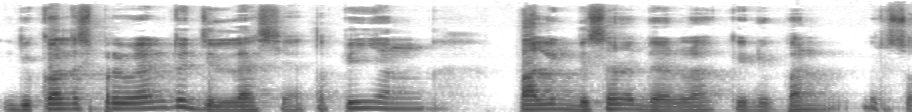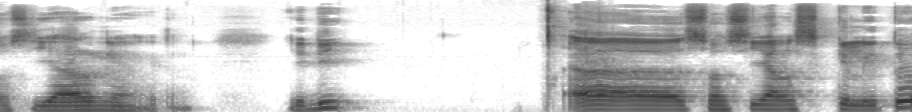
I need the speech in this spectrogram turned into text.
di konteks perkuliahan itu jelas ya tapi yang paling besar adalah kehidupan bersosialnya gitu. Jadi uh, social skill itu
